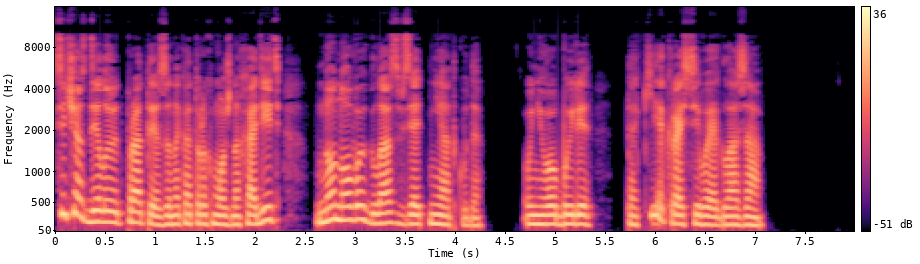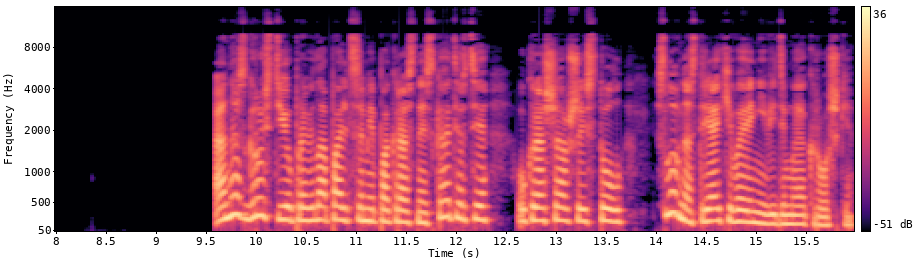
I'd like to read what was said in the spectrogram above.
Сейчас делают протезы, на которых можно ходить, но новых глаз взять неоткуда. У него были такие красивые глаза. Она с грустью провела пальцами по красной скатерти, украшавшей стол, словно стряхивая невидимые крошки.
